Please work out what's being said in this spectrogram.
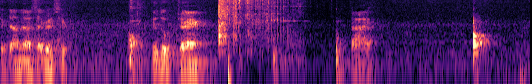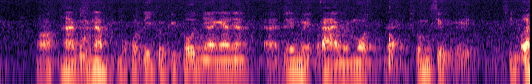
chắc chắn là sẽ về xỉu. Tiếp tục cho em. Tài. Đó hai bốn năm. Bộ hột đi cực kỳ khôn nha anh em nhé à, lên 10 tài 11 đấy, xuống xỉu 9 10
